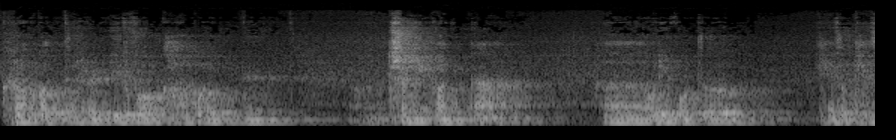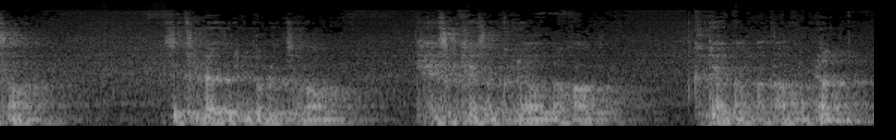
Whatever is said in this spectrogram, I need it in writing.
그런 것들을 이루어 가고 있는 어, 중인 거니까 아, 우리 모두 계속해서 이제 들려드린 노래처럼 계속해서 그려나가 그려나가다 보면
